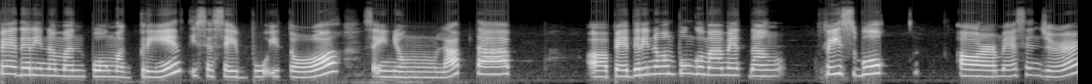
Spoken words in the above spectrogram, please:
Pwede rin naman pong mag-print, isa-save po ito sa inyong laptop. Uh, pwede rin naman pong gumamit ng Facebook or Messenger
